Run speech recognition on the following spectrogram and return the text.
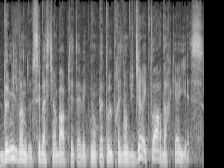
2022. Sébastien Barbe qui était avec nous en plateau, le président du directoire d'Arcaïs.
